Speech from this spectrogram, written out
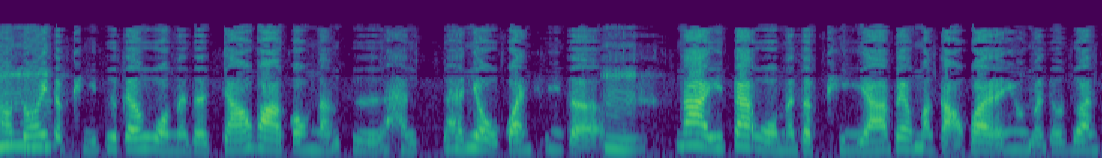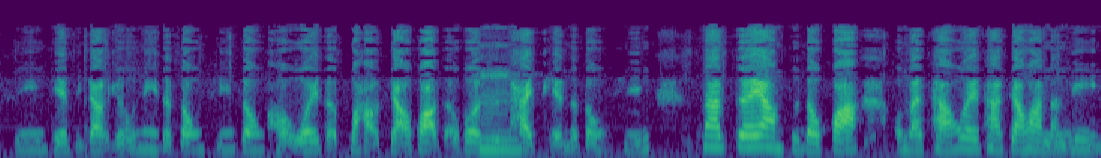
啊、嗯中医的脾是跟我们的消化功能是很很有关系的。嗯，那一旦我们的脾呀、被我们搞坏了，因为我们就乱吃一些比较油腻的东西、重口味的、不好消化的，或者是嗯太甜的东西。那这样子的话，我们肠胃它消化能力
